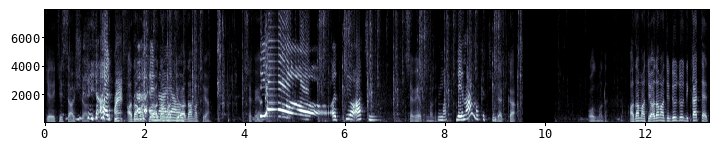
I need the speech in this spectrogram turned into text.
Gerekirse aşağı. Adam atıyor, adam atıyor, adam atıyor. Şaka yap. atıyor atmıyor. Şaka yaptım hadi. Var mı Bir katayım? dakika. Olmadı. Adam atıyor, adam atıyor. Dur dur dikkat et.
